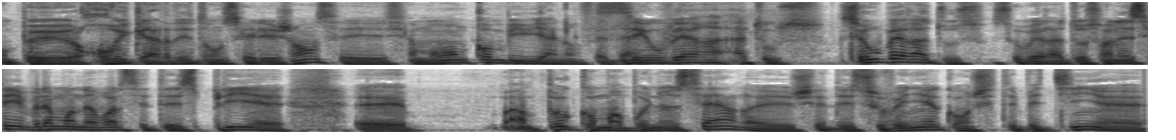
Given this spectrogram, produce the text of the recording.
on peut regarder danser les gens. C'est c'est un moment convivial, en fait. C'est hein. ouvert à tous. C'est ouvert à tous. C'est ouvert à tous. On essaye vraiment d'avoir cet esprit. euh, un peu comme à Buenos Aires, j'ai des souvenirs quand j'étais petit, euh,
